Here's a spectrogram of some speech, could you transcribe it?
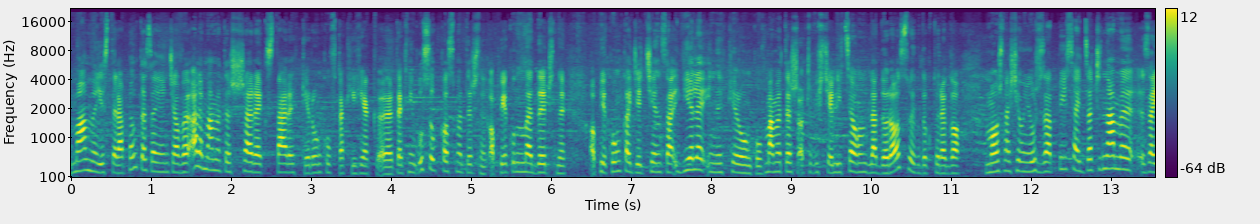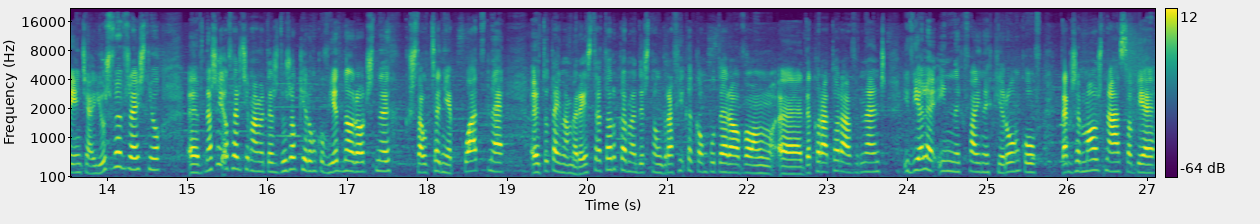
mamy jest terapeuta zajęciowy, ale mamy też szereg starych kierunków takich jak e, technik usług kosmetycznych, opiekun medyczny, opiekunka dziecięca i wiele innych kierunków. Mamy też oczywiście liceum dla dorosłych, do którego można się już zapisać. Zaczynamy zajęcia już we wrześniu. E, W naszej ofercie mamy też dużo kierunków jednorocznych, kształcenie płatne. E, Tutaj mamy rejestratorkę medyczną, grafikę komputerową, e, dekoratora wnętrz i wiele innych fajnych kierunków. Także można sobie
